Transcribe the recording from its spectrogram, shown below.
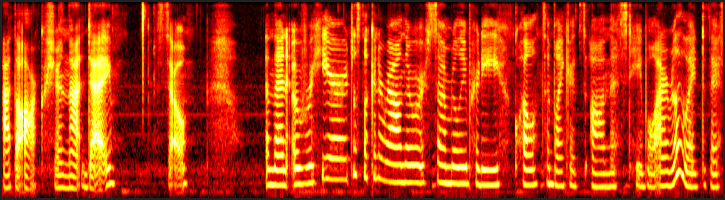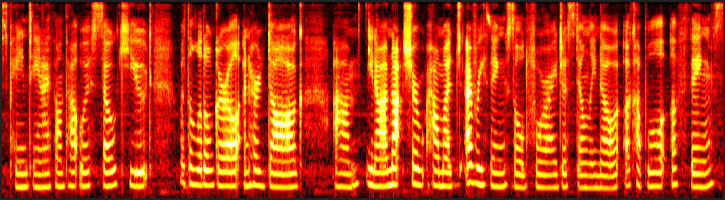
at the auction that day. So, and then over here, just looking around, there were some really pretty quilts and blankets on this table. I really liked this painting. I thought that was so cute with the little girl and her dog. Um, you know, I'm not sure how much everything sold for. I just only know a couple of things.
